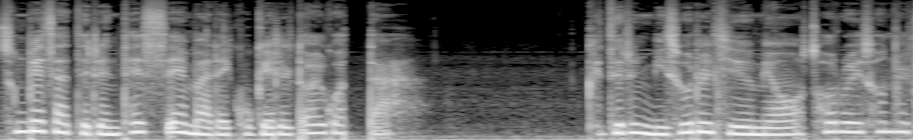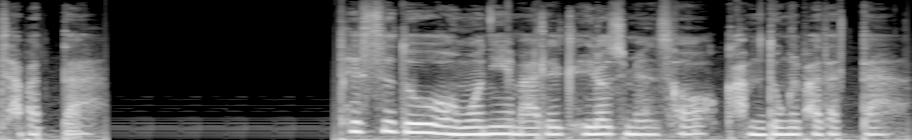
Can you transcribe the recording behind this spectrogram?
숭배자들은 테스의 말에 고개를 떨궜다. 그들은 미소를 지으며 서로의 손을 잡았다. 테스도 어머니의 말을 들려주면서 감동을 받았다.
